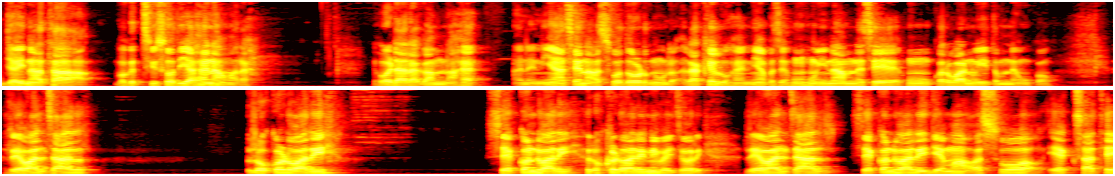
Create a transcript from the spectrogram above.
જય નાથા, ભગત સિસોદિયા હે ને અમારા? વડારા ગામના હે. અને ત્યાં છે ને અશ્વ દોડનું રાખેલું હે. ત્યાં પછી હું હું ઇનામને છે, હું કરવાનું એ તમને હું કહું. રેવાલ ચાલ રોકડવાળી, સેકન્ડવાળી રોકડવાળી નહીં ભાઈ સોરી રેવાલ ચાલ સેકન્ડવાળી જેમાં અશ્વો એક સાથે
